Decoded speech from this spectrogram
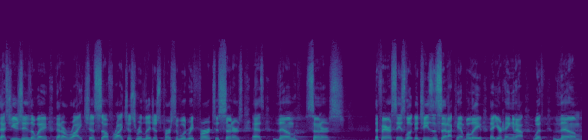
That's usually the way that a righteous, self righteous religious person would refer to sinners as them sinners. The Pharisees looked at Jesus and said, I can't believe that you're hanging out with them.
